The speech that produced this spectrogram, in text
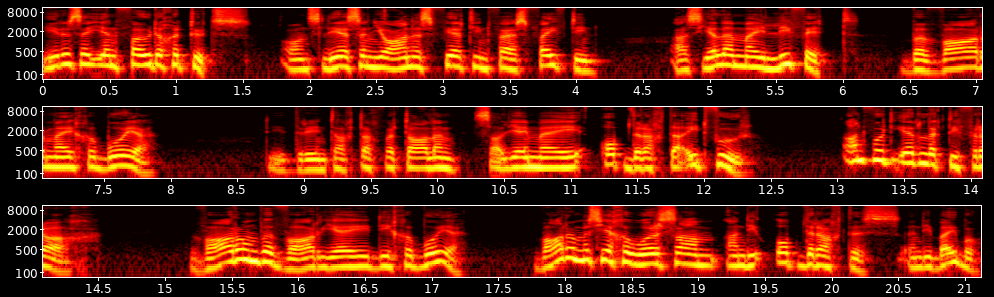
Hier is 'n een eenvoudige toets. Ons lees in Johannes 14 vers 15: As julle my liefhet, bewaar my gebooie. Die 83 vertaling sal jy my opdragte uitvoer. Antwoord eerlik die vraag: Waarom bewaar jy die gebooie? Waarom is jy gehoorsaam aan die opdragtes in die Bybel?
